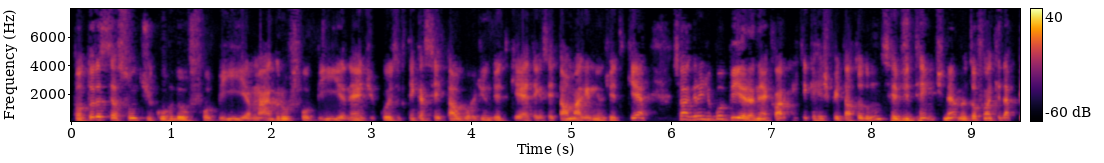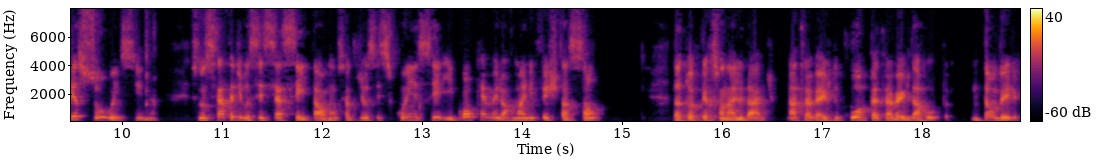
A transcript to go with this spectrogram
Então, todo esse assunto de gordofobia, magrofobia, né, de coisa que tem que aceitar o gordinho do jeito que é, tem que aceitar o magrinho do jeito que é, isso é uma grande bobeira, né? Claro que a gente tem que respeitar todo mundo, isso é evidente, né? Mas eu tô falando aqui da pessoa em si, né? Isso não se trata de você se aceitar ou não, se trata de você se conhecer e qual é a melhor manifestação da tua personalidade, através do corpo e através da roupa. Então, veja,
